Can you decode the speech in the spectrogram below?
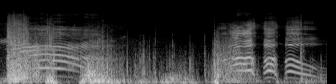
Yeah! Oh! Oh,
